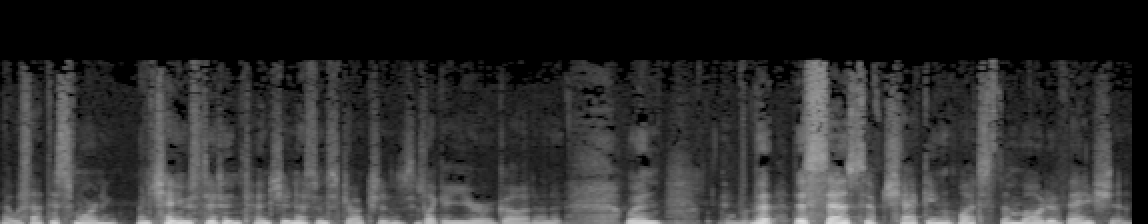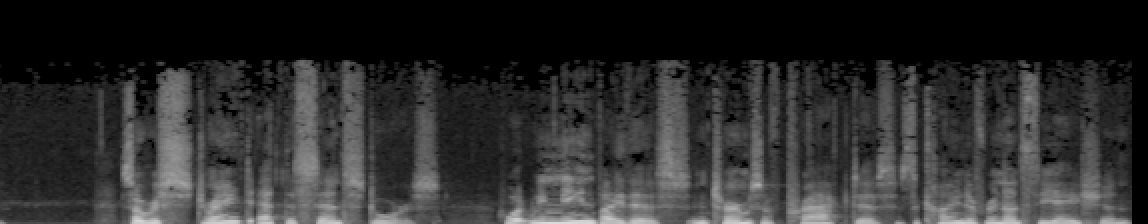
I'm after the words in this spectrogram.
That was that this morning when James did intention as instructions. It was like a year ago, don't it? When the, the sense of checking what's the motivation. So, restraint at the sense doors. What we mean by this in terms of practice is a kind of renunciation.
